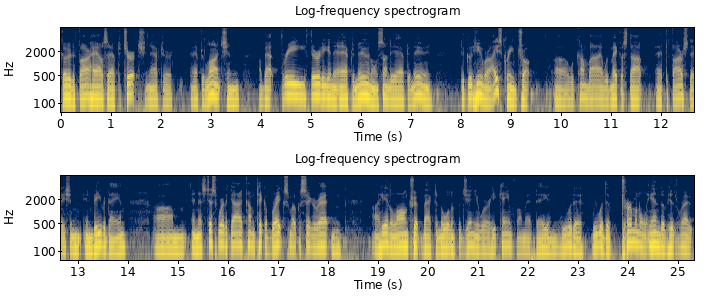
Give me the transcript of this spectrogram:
go to the firehouse after church and after after lunch, and about three thirty in the afternoon on Sunday afternoon, the Good Humor ice cream truck uh, would come by and would make a stop at the fire station in Beaver Dam. Um, and that's just where the guy come take a break, smoke a cigarette, and uh, he had a long trip back to Northern Virginia where he came from that day, and we were the we were the terminal end of his route.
